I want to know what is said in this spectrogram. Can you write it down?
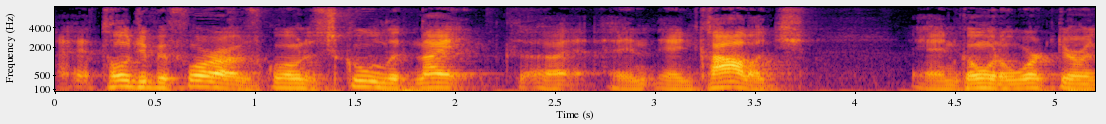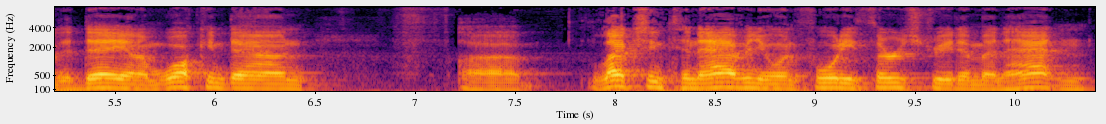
I told you before I was going to school at night uh, in, in, college and going to work during the day, and I'm walking down uh, Lexington Avenue and 43rd Street in Manhattan,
